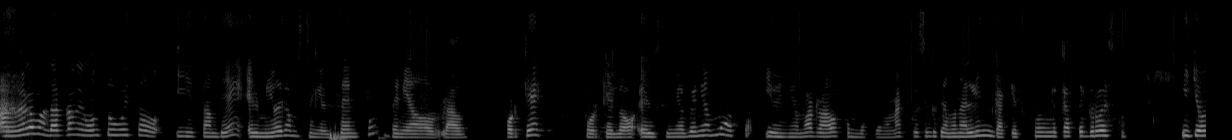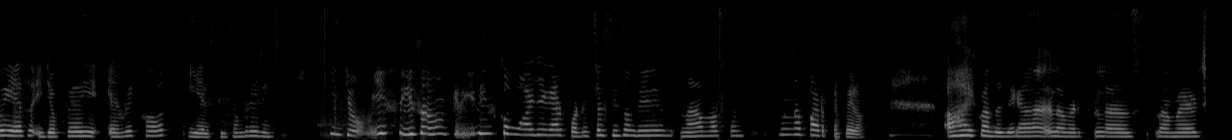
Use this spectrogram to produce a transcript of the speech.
A, a mí me lo mandaron en un tubo y todo. Y también el mío, digamos, en el centro venía doblado. ¿Por qué? Porque lo, el señor venía en moto y venía amarrado como con una cuestión que se llama una linga, que es como un mecate grueso. Y yo vi eso y yo pedí el record y el season greetings. Y yo, mi season greetings, ¿cómo va a llegar? Por dicho, el season greetings nada más fue una parte, pero. Ay, cuando llega la, mer- las, la merch,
